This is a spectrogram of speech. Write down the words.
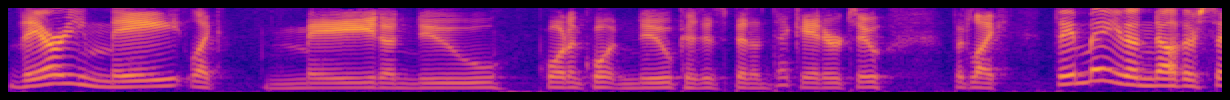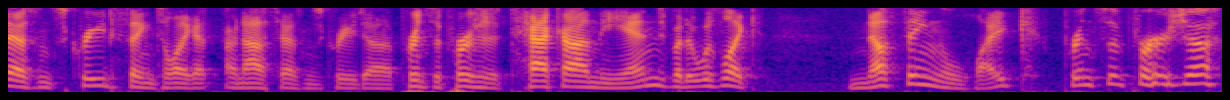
they already made like made a new quote unquote new because it's been a decade or two. But like they made another Assassin's Creed thing to like or not Assassin's Creed, uh, Prince of Persia to tack on the end, but it was like nothing like Prince of Persia.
